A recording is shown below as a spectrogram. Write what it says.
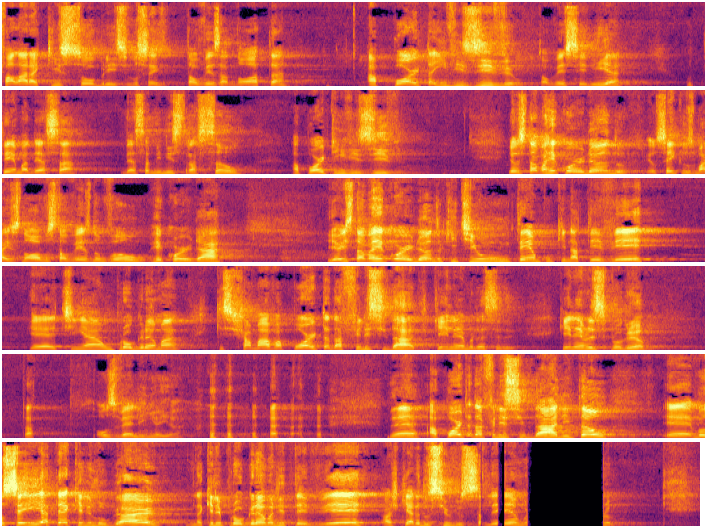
falar aqui sobre, se você talvez anota, a porta invisível. Talvez seria o tema dessa, dessa ministração, a porta invisível. Eu estava recordando, eu sei que os mais novos talvez não vão recordar, e eu estava recordando que tinha um tempo que na TV é, tinha um programa que se chamava Porta da Felicidade. Quem lembra desse, quem lembra desse programa? Olha os velhinhos aí, ó. né? A Porta da Felicidade. Então, é, você ia até aquele lugar, naquele programa de TV, acho que era do Silvio Santos, lembro?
